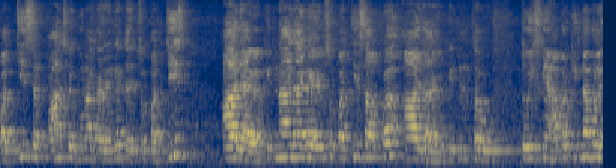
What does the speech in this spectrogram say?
पच्चीस से पाँच का गुना करेंगे तो एक सौ पच्चीस आ जाएगा। कितना आ जाएगा? एक सौ पच्चीस आपका आ जाएगा। कितना तो तो इसके यहाँ पर कितना बोले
